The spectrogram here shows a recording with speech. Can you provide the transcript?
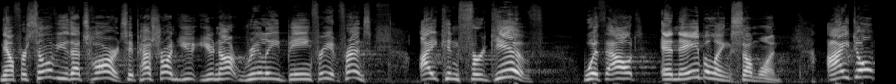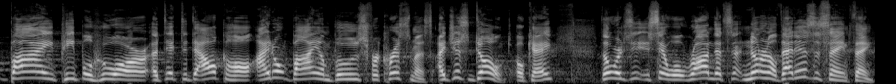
Now, for some of you, that's hard. Say, Pastor Ron, you, you're not really being free. Friends, I can forgive without enabling someone. I don't buy people who are addicted to alcohol, I don't buy them booze for Christmas. I just don't, okay? In other words, you say, well, Ron, that's not, no, no, no, that is the same thing.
